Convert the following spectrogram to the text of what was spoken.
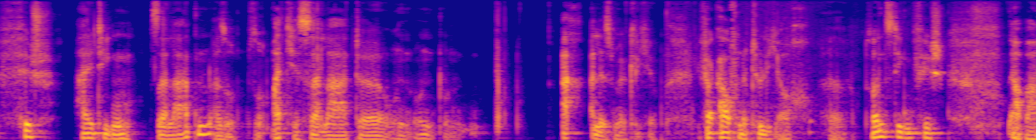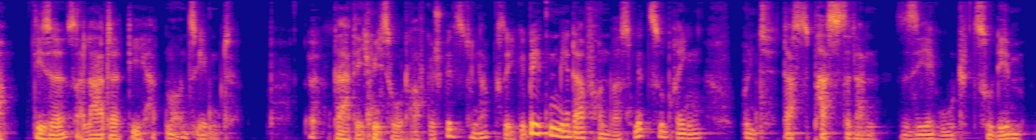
fischhaltigen Salaten, also so Matjes-Salate und, und, und ach, alles Mögliche. Die verkaufen natürlich auch äh, sonstigen Fisch, aber diese Salate, die hatten wir uns eben, äh, da hatte ich mich so drauf gespitzt und habe sie gebeten, mir davon was mitzubringen und das passte dann sehr gut zu dem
